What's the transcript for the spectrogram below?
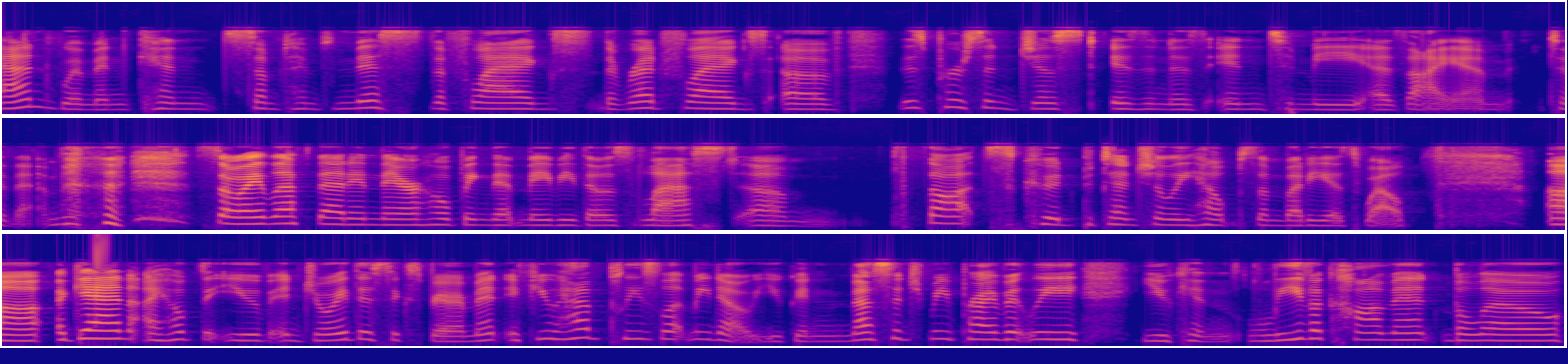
and women, can sometimes miss the flags, the red flags of this person just isn't as into me as I am to them. so I left that in there, hoping that maybe those last um, thoughts could potentially help somebody as well. Uh, again, I hope that you've enjoyed this experiment. If you have, please let me know. You can message me privately, you can leave a comment below,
